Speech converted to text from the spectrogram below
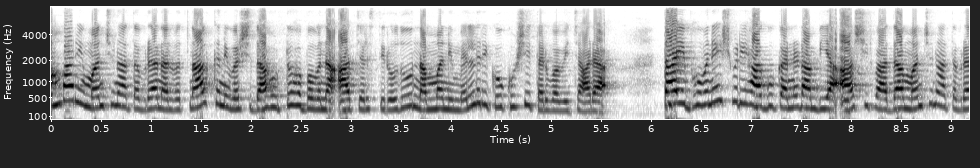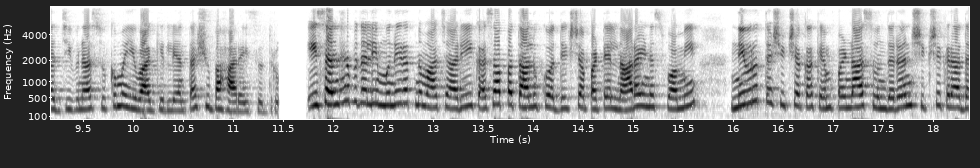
ಅಂಬಾರಿ ಮಂಜುನಾಥ್ ಅವರ ನಲವತ್ನಾಲ್ಕನೇ ವರ್ಷದ ಹುಟ್ಟುಹಬ್ಬವನ್ನು ಆಚರಿಸುತ್ತಿರುವುದು ನಮ್ಮ ನಿಮ್ಮೆಲ್ಲರಿಗೂ ಖುಷಿ ತರುವ ವಿಚಾರ. ತಾಯಿ ಭುವನೇಶ್ವರಿ ಹಾಗೂ ಕನ್ನಡಾಂಬಿಯ ಆಶೀರ್ವಾದ ಮಂಜುನಾಥ್ ಅವರ ಜೀವನ ಸುಖಮಯವಾಗಿರಲಿ ಅಂತ ಶುಭ ಹಾರೈಸಿದ್ರು. ಈ ಸಂದರ್ಭದಲ್ಲಿ ಮುನಿರತ್ನಮಾಚಾರಿ ಕಸಾಪ ತಾಲೂಕು ಅಧ್ಯಕ್ಷ ಪಟೇಲ್ ನಾರಾಯಣಸ್ವಾಮಿ, ನಿವೃತ್ತ ಶಿಕ್ಷಕ ಕೆಂಪಣ್ಣ ಸುಂದರನ್, ಶಿಕ್ಷಕರಾದ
